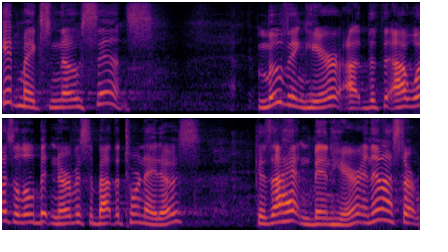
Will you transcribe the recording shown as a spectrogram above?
It makes no sense. Moving here, I, the, I was a little bit nervous about the tornadoes because I hadn't been here. And then I, start,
